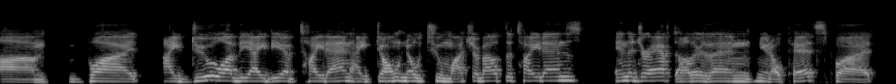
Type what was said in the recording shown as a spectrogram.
um but i do love the idea of tight end. I don't know too much about the tight ends in the draft other than you know pitts but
